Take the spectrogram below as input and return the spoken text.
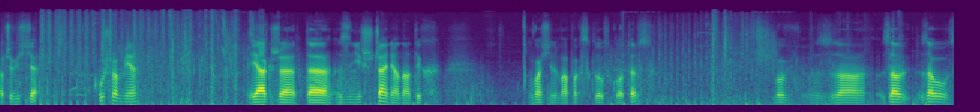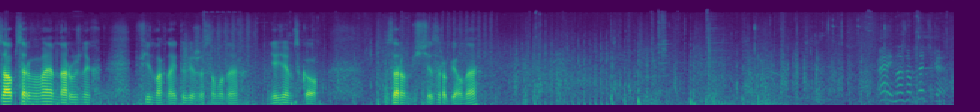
Oczywiście kuszą mnie jakże te zniszczenia na tych właśnie mapach z Close Quarters. Bo za, za, za, zaobserwowałem na różnych filmach na YouTube, że są one nieziemsko zarąbiście zrobione. Ej, masz apteczkę!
